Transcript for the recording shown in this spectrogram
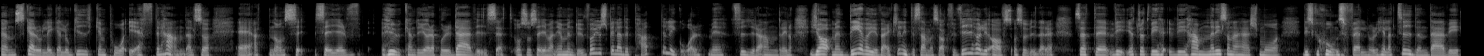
önskar och lägga logiken på i efterhand. Alltså eh, att någon säger hur kan du göra på det där viset? Och så säger man, ja men du var ju och spelade paddel igår med fyra andra. Ja, men det var ju verkligen inte samma sak, för vi höll ju av och så vidare. Så att eh, vi, jag tror att vi, vi hamnar i sådana här små diskussionsfällor hela tiden, där vi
